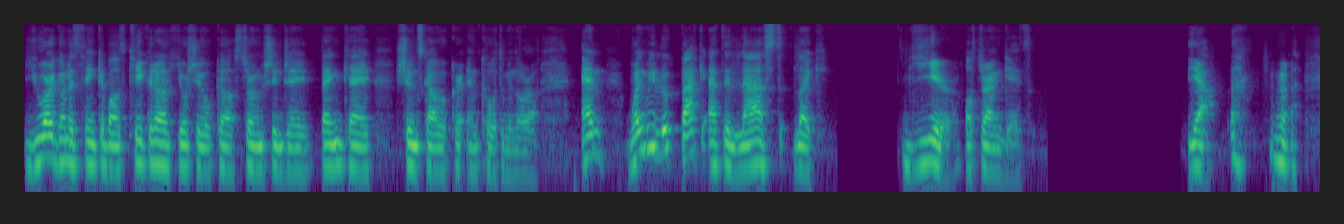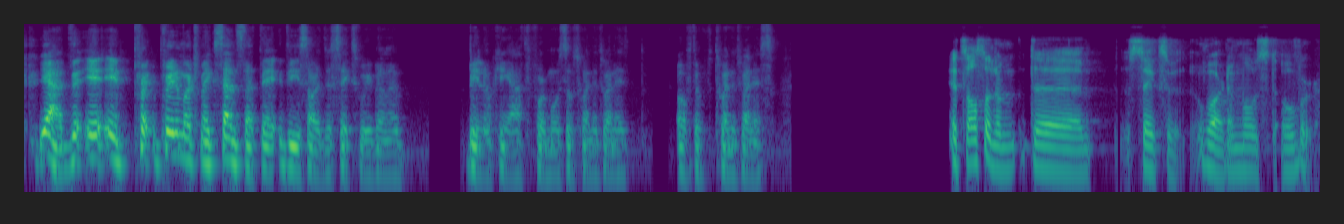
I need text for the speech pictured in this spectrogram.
you are going to think about Kikuta, Yoshioka, Strong Shinjay, Benkei, Shun Skywalker, and Kota Minoura. And when we look back at the last like year of Dragon Gate, yeah, yeah, the, it, it pr- pretty much makes sense that they, these are the six we're gonna be looking at for most of 2020 of the 2020s. It's also the the six who are the most over.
